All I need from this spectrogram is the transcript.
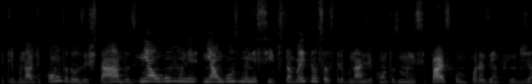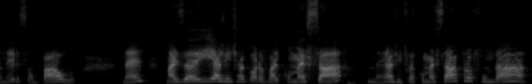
e Tribunal de Contas dos estados, em, algum, em alguns municípios também tem os seus tribunais de contas municipais, como por exemplo Rio de Janeiro e São Paulo, né? Mas aí a gente agora vai começar, né? A gente vai começar a aprofundar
